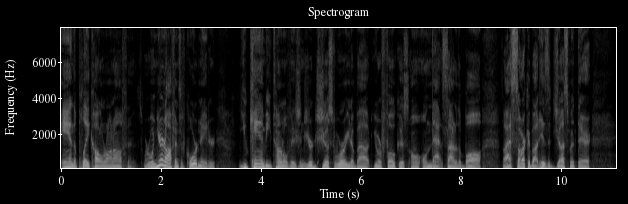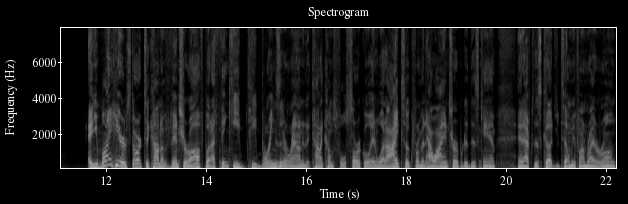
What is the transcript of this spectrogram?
and the play caller on offense. Where when you're an offensive coordinator, you can be tunnel visioned. You're just worried about your focus on, on that side of the ball. So I asked Sark about his adjustment there. And you might hear him start to kind of venture off, but I think he he brings it around and it kind of comes full circle. And what I took from it, how I interpreted this cam, and after this cut, you tell me if I'm right or wrong.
